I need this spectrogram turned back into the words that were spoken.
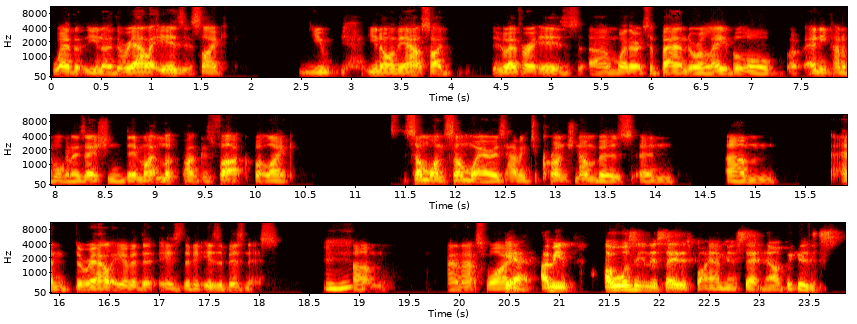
where the you know the reality is, it's like you you know on the outside, whoever it is, um, whether it's a band or a label or, or any kind of organization, they might look punk as fuck, but like someone somewhere is having to crunch numbers and um and the reality of it is that it is a business Mhm. um and that's why yeah i mean i wasn't going to say this but i am going to say it now because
